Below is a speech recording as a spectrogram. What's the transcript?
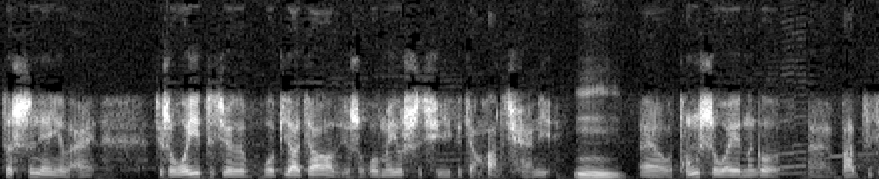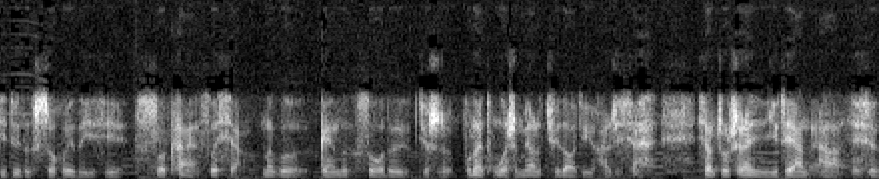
这十年以来，就是我一直觉得我比较骄傲的就是我没有失去一个讲话的权利。嗯呃，同时我也能够呃把自己对这个社会的一些所看所想，能够跟所有的就是不论通过什么样的渠道，就还是像像主持人你这样的啊，就是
